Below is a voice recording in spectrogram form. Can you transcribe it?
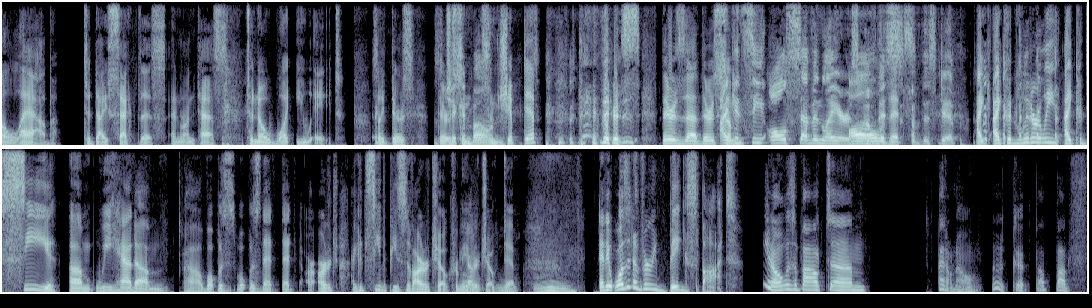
a lab to dissect this and run tests to know what you ate. It's like there's there's chicken some, bone. some chip dip. there's there's uh, there's some I can see all seven layers All of of this it. of this dip. I I could literally I could see um we had um uh what was what was that that ar- artichoke I could see the pieces of artichoke from the artichoke dip. Mm. and it wasn't a very big spot. You know it was about um I don't know about about f-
